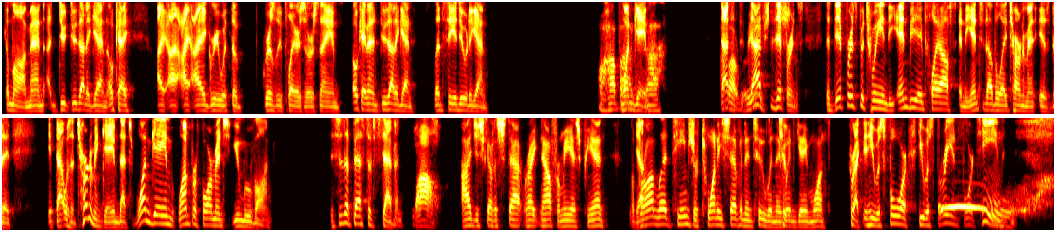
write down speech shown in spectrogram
Come on, man. Do do that again. Okay. I I I agree with the Grizzly players that are saying, okay, man, do that again. Let's see you do it again. Well, how about One game. Uh, That's that's the difference. The difference between the NBA playoffs and the NCAA tournament is that if that was a tournament game, that's one game, one performance, you move on. This is a best of seven. Wow. I just got a stat right now from ESPN. LeBron led teams are 27 and 2 when they Two. win game one. Correct. And he was four, he was three and 14. Ooh.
